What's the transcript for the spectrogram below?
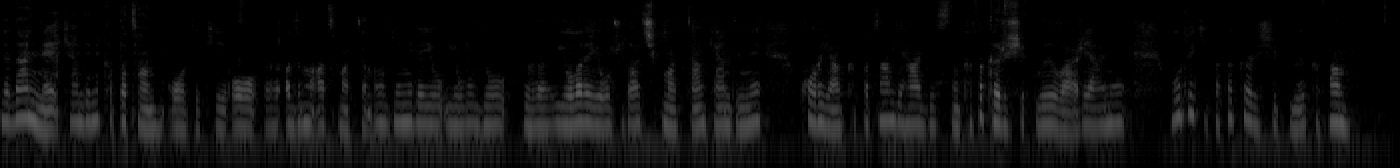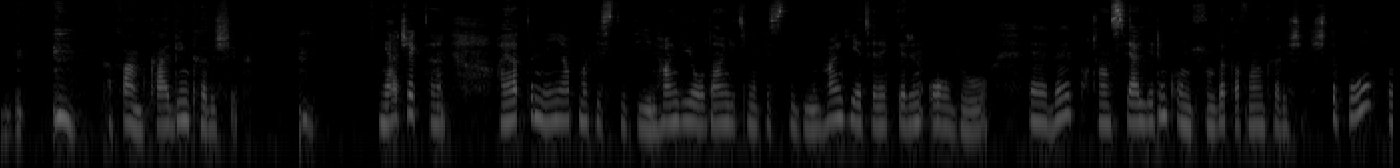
nedenle kendini kapatan oradaki o e, adımı atmaktan, o yeni ve yol, yolu yol, e, yola ve yolculuğa çıkmaktan kendini koruyan, kapatan bir haldesin. Kafa karışıklığı var. Yani buradaki kafa karışıklığı, kafan kafan, kalbin karışık. Gerçekten hayatta neyi yapmak istediğin, hangi yoldan gitmek istediğin, hangi yeteneklerin olduğu e, ve potansiyellerin konusunda kafan karışık. İşte bu e,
